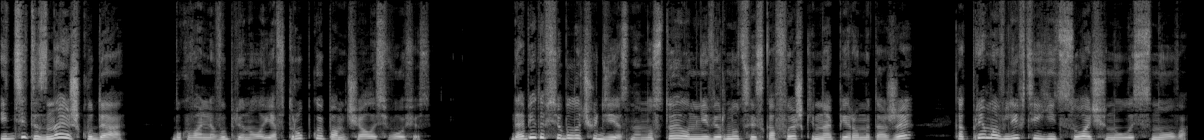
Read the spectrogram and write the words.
Иди ты знаешь куда? Буквально выплюнула я в трубку и помчалась в офис. До обеда все было чудесно, но стоило мне вернуться из кафешки на первом этаже, как прямо в лифте яйцо очнулось снова.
